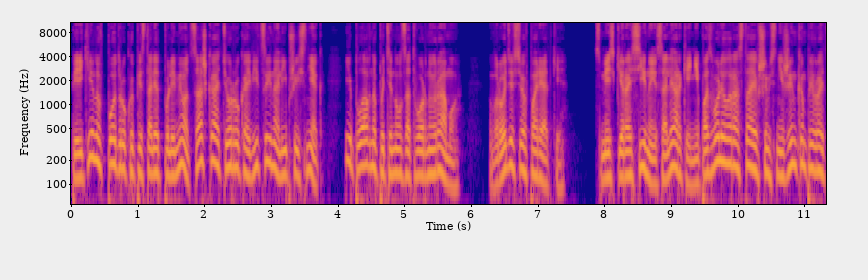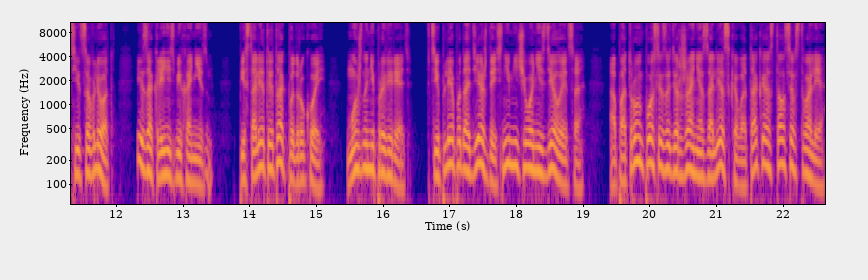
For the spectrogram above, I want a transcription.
Перекинув под руку пистолет-пулемет, Сашка оттер рукавицей налипший снег и плавно потянул затворную раму. Вроде все в порядке. Смесь керосина и солярки не позволила растаявшим снежинкам превратиться в лед и заклинить механизм. Пистолет и так под рукой, можно не проверять. В тепле под одеждой с ним ничего не сделается – а патрон после задержания Залесского так и остался в стволе.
